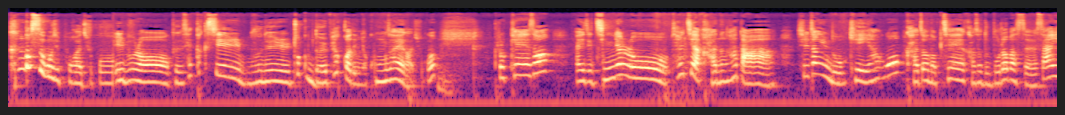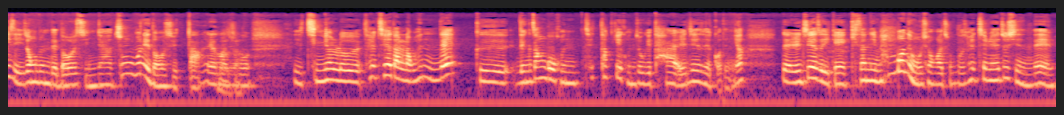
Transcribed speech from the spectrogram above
큰 거 쓰고 싶어가지고 일부러 그 세탁실 문을 조금 넓혔거든요. 공사해가지고. 음. 그렇게 해서 아, 이제 직렬로 설치가 가능하다. 실장님도 오케이 하고 가전 업체에 가서도 물어봤어요. 사이즈 이 정도인데 넣을 수 있냐? 충분히 넣을 수 있다. 해가지고 이 직렬로 설치해달라고 했는데 그 냉장고 건, 세탁기 건조기 다 LG에서 했거든요. 근데 LG에서 이게 기사님이 한 번에 오셔가지고 설치를 해주시는데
